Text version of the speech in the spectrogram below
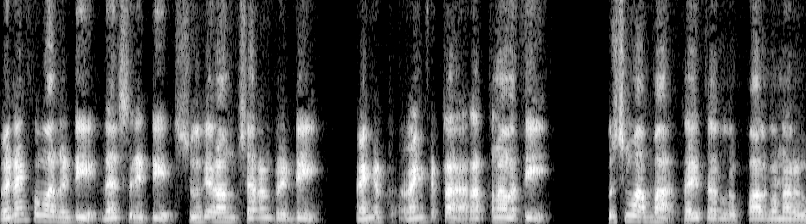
వినయ్ కుమార్ రెడ్డి నర్సిరెడ్డి సూర్యరామ్ చరణ్ రెడ్డి వెంకట వెంకట రత్నావతి కుసుమాంబ తదితరులు పాల్గొన్నారు.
